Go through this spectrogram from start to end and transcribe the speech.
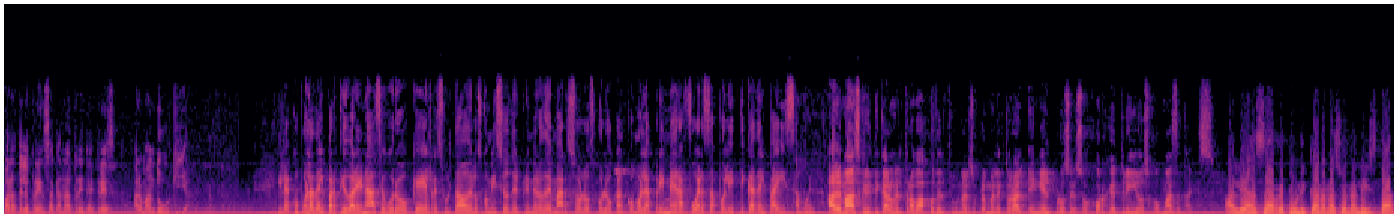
Para Teleprensa, Canal 33, Armando Urquilla. Y la cúpula del Partido Arena aseguró que el resultado de los comicios del primero de marzo los colocan como la primera fuerza política del país, Samuel. Además, criticaron el trabajo del Tribunal Supremo Electoral en el proceso. Jorge Tríos con más detalles. Alianza Republicana Nacionalista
